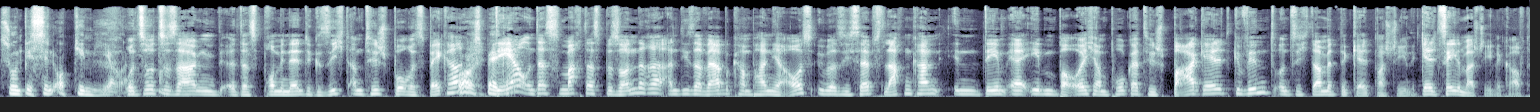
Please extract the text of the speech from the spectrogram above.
so ein bisschen optimieren. Und sozusagen äh, das prominente Gesicht am Tisch, Boris Becker, Boris Becker. der, und das macht das Besondere an dieser Werbekampagne aus, über sich selbst lachen kann, indem er eben bei euch am Pokertisch Bargeld gewinnt und sich damit eine Geldmaschine, Geldzählmaschine kauft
